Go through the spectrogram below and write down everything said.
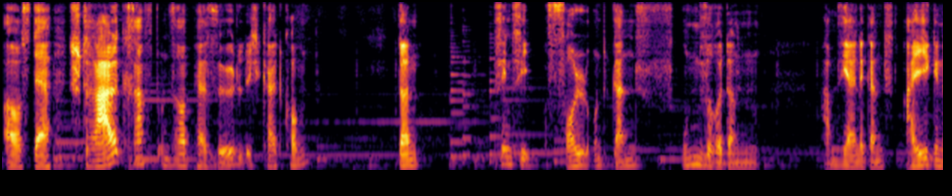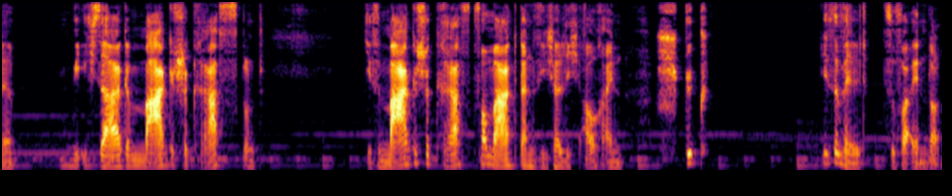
aus der Strahlkraft unserer Persönlichkeit kommen, dann sind sie voll und ganz unsere, dann haben sie eine ganz eigene, wie ich sage, magische Kraft und diese magische Kraft vermag dann sicherlich auch ein Stück diese Welt zu verändern.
